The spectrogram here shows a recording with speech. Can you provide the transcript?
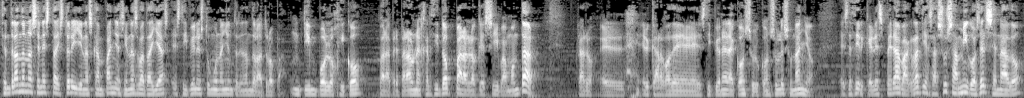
centrándonos en esta historia y en las campañas y en las batallas, Escipión estuvo un año entrenando a la tropa, un tiempo lógico para preparar un ejército para lo que se iba a montar. Claro, el, cargo de Escipión era cónsul, cónsul es un año. Es decir, que él esperaba, gracias a sus amigos del Senado,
